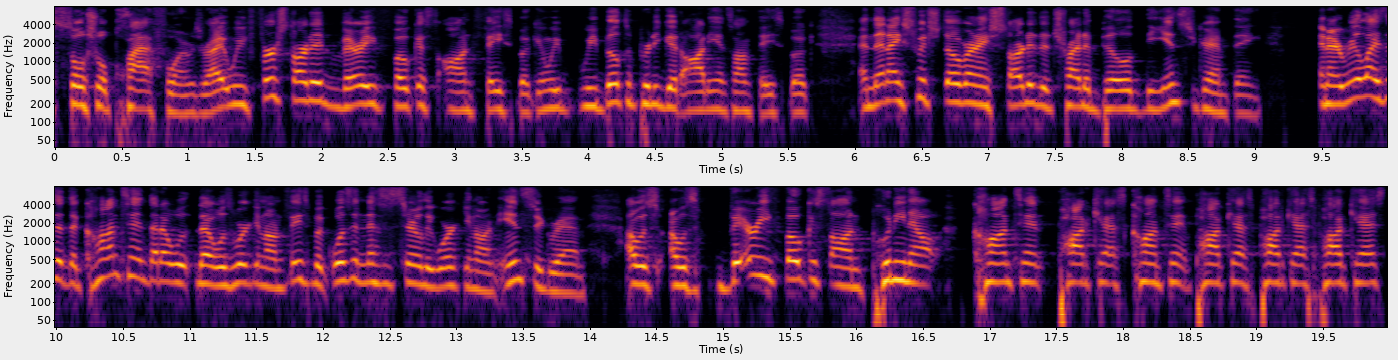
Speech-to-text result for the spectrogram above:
social platforms, right? We first started very focused on Facebook, and we we built a pretty good audience on Facebook, and then I switched over and I started to try to build the Instagram thing. And I realized that the content that I was that was working on Facebook wasn't necessarily working on Instagram. I was I was very focused on putting out content, podcast, content, podcast, podcast, podcast.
